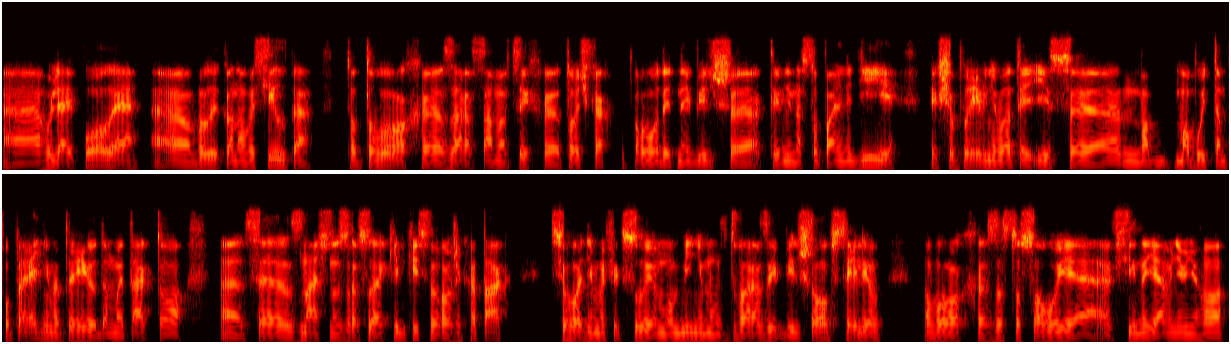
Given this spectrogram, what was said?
е, Гуляйполе, е, Велика Новосілка. Тобто, ворог е, зараз саме в цих е, точках проводить найбільш е, активні наступальні дії. Якщо порівнювати із, мабуть, там попередніми періодами, так то це значно зросла кількість ворожих атак. Сьогодні ми фіксуємо мінімум в два рази більше обстрілів. Ворог застосовує всі наявні в нього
